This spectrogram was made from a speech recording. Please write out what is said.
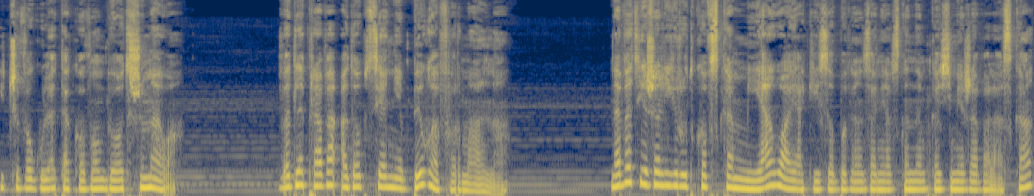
i czy w ogóle takową by otrzymała. Wedle prawa adopcja nie była formalna. Nawet jeżeli Rutkowska miała jakieś zobowiązania względem Kazimierza Walaska,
